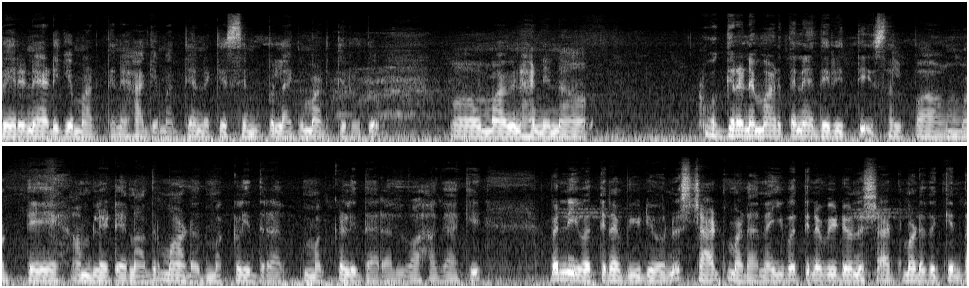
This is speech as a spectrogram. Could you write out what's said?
ಬೇರೆಯೇ ಅಡುಗೆ ಮಾಡ್ತೇನೆ. ಹಾಗೆ ಮಧ್ಯಾಹ್ನಕ್ಕೆ ಸಿಂಪಲಾಗಿ ಮಾಡ್ತಿರೋದು. ಮಾವಿನ ಹಣ್ಣಿನ ಒಗ್ಗರಣೆ ಮಾಡ್ತೇನೆ ಅದೇ ರೀತಿ ಸ್ವಲ್ಪ ಮೊಟ್ಟೆ, ಆಮ್ಲೆಟ್ ಏನಾದರೂ ಮಾಡೋದು ಮಕ್ಕಳಿದ್ರ, ಮಕ್ಕಳಿದ್ದಾರಲ್ವ? ಹಾಗಾಗಿ ಬನ್ನಿ, ಇವತ್ತಿನ ವೀಡಿಯೋನು ಸ್ಟಾರ್ಟ್ ಮಾಡೋಣ. ಇವತ್ತಿನ ವೀಡಿಯೋನ ಸ್ಟಾರ್ಟ್ ಮಾಡೋದಕ್ಕಿಂತ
